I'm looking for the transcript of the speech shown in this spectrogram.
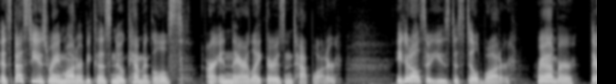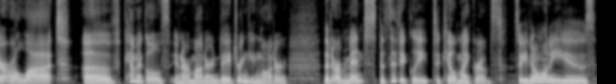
It's best to use rainwater because no chemicals are in there like there is in tap water. You could also use distilled water. Remember, there are a lot of chemicals in our modern day drinking water that are meant specifically to kill microbes. So you don't want to use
